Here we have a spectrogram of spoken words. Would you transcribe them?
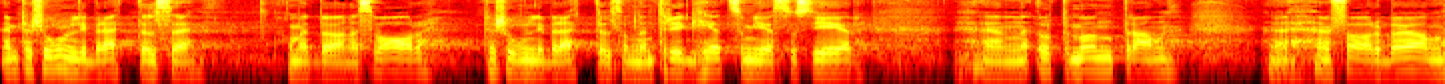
En personlig berättelse om ett bönesvar, personlig berättelse om den trygghet som Jesus ger, en uppmuntran, eh, en förbön,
